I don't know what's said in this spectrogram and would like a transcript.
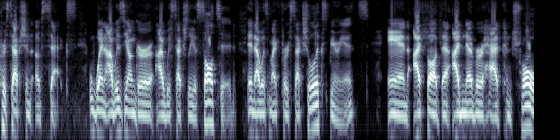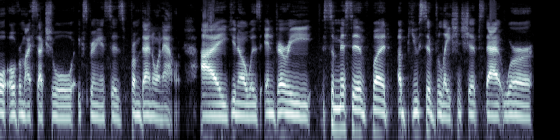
perception of sex. When I was younger, I was sexually assaulted, and that was my first sexual experience and I thought that I never had control over my sexual experiences from then on out. I, you know, was in very submissive but abusive relationships that were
